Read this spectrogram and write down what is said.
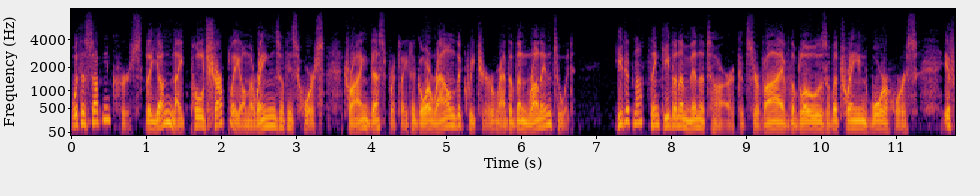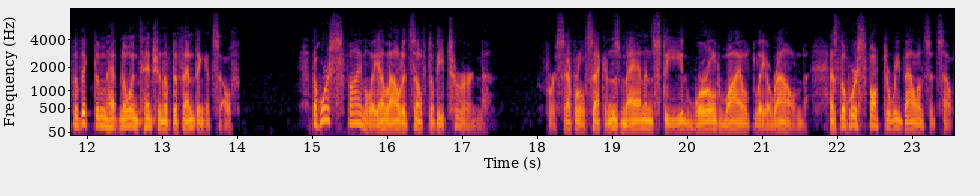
With a sudden curse, the young knight pulled sharply on the reins of his horse, trying desperately to go around the creature rather than run into it. He did not think even a minotaur could survive the blows of a trained war horse if the victim had no intention of defending itself. The horse finally allowed itself to be turned. For several seconds, man and steed whirled wildly around as the horse fought to rebalance itself.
